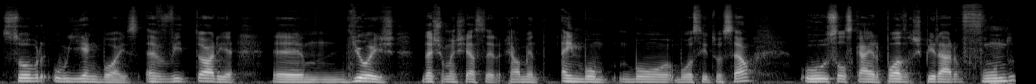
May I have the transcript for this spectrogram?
sobre o Young Boys. A vitória ehm, de hoje deixa o Manchester realmente em bom, bom, boa situação. O Solskjaer pode respirar fundo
